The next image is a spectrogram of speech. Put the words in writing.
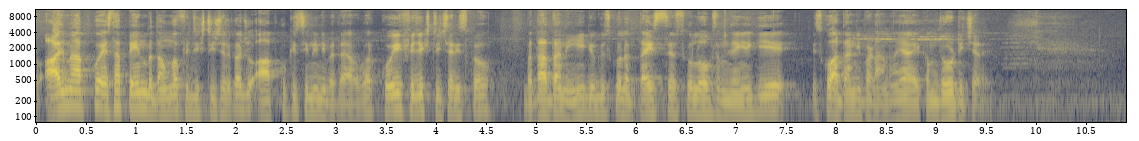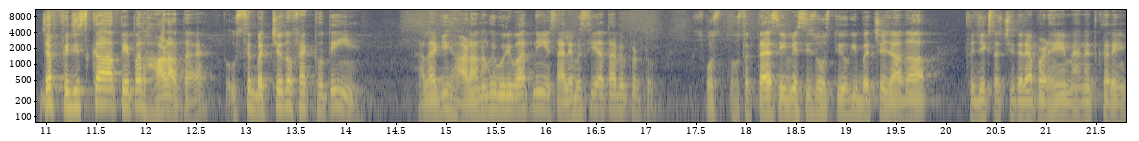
तो आज मैं आपको ऐसा पेन बताऊँगा फिजिक्स टीचर का, जो आपको किसी ने नहीं बताया होगा। कोई फिजिक्स टीचर इसको बताता नहीं है, क्योंकि उसको लगता है, इससे उसको लोग समझेंगे कि ये इसको आता नहीं पढ़ाना, या कमज़ोर टीचर है। जब फिजिक्स का पेपर हार्ड आता है तो उससे बच्चे तो अफेक्ट होते ही हैं। हालाँकि हार्ड आना कोई बुरी बात नहीं है सिलेबस ही आता है पेपर तो। हो सकता है सी सोचती हो कि बच्चे ज़्यादा फिजिक्स अच्छी तरह पढ़ें मेहनत करें।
